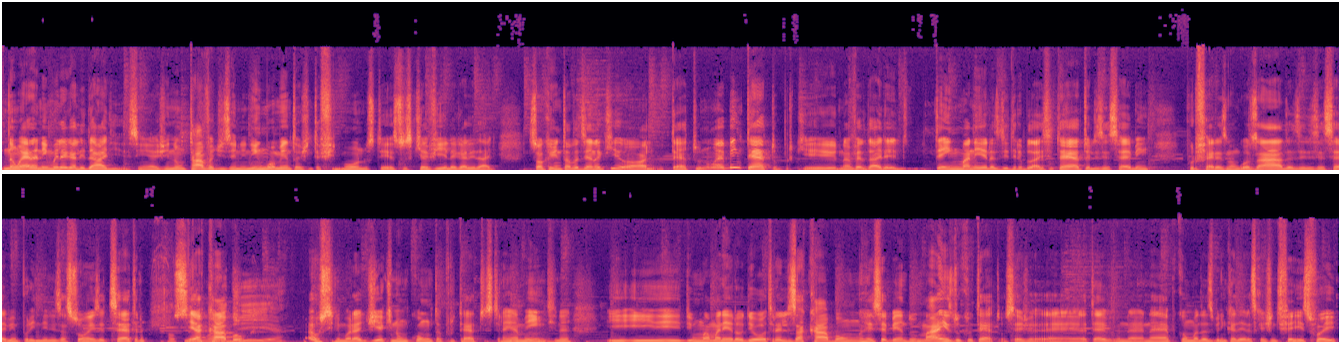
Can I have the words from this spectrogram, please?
Não era nenhuma ilegalidade, assim, a gente não estava dizendo em nenhum momento, a gente afirmou nos textos que havia ilegalidade. Só que a gente estava dizendo que, olha, o teto não é bem teto, porque, na verdade, têm maneiras de driblar esse teto. Eles recebem por férias não gozadas, eles recebem por indenizações, etc. Auxílio e acabam. moradia. É o auxílio moradia, que não conta pro teto, estranhamente, né? E, e de uma maneira ou de outra, eles acabam recebendo mais do que o teto. Ou seja, é, até na, na época, uma das brincadeiras que a gente fez foi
